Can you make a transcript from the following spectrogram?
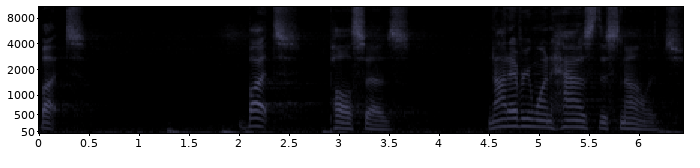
But, but, Paul says, not everyone has this knowledge.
